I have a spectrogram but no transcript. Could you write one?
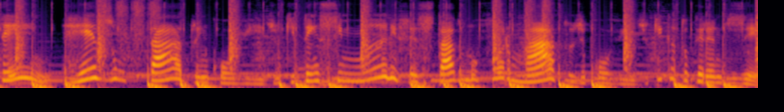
tem resultado em Covid, o que tem se manifestado no formato de Covid. O que, que eu estou querendo dizer?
